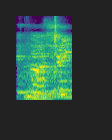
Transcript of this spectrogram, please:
Country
